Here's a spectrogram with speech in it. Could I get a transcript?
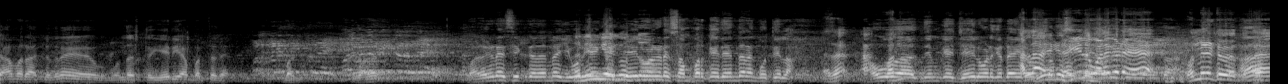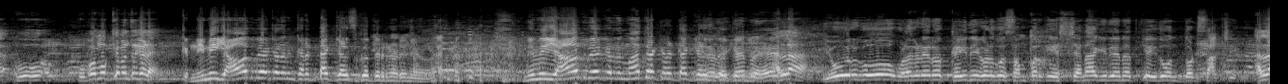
jammer ಹಾಕಿದ್ರೆ ಒಂದಷ್ಟು ಏರಿಯಾ ಬರ್ತದೆ. ಬಟ್ ಒಳಗಡೆ ಸಿಕ್ಕದನ್ನ ಇವ್ರಿಗೆ ನಿಮ್ಗೆ ಹೆಂಗೆ ಗೊತ್ತು? ಜೈಲ್ ಒಳಗಡೆ ಸಂಪರ್ಕ ಇದೆ ಅಂತ ನಂಗೆ ಗೊತ್ತಿಲ್ಲ ಅವು ನಿಮ್ಗೆ ಜೈಲ್ ಒಳಗಡೆ ಅಲ್ಲ ಜೈಲು? ಒಳಗಡೆ ಒಂದ್ ಮಿನಿಟ್ ಉಪಮುಖ್ಯಮಂತ್ರಿಗಳೇ ನಿಮಗೆ ಯಾವ್ದು ಬೇಕಾದ್ರೆ ಕರೆಕ್ಟ್ ಆಗಿ ಕೇಳಿಸ್ಕೊತೀರಿ ನೋಡಿ ನೀವು ನಿಮಗೆ ಯಾವ್ದು ಬೇಕಾದ್ರೆ ಮಾತ್ರ ಕರೆಕ್ಟ್ ಆಗಿ ಕೇಳಿಸ್ಕೊತೀರಿ ಯಾಕೆಂದ್ರೆ ಅಲ್ಲ. ಇವ್ರಿಗೂ ಒಳಗಡೆ ಇರೋ ಕೈದಿಗಳಿಗೂ ಸಂಪರ್ಕ ಎಷ್ಟು ಚೆನ್ನಾಗಿದೆ ಅನ್ನೋದಕ್ಕೆ ಇದು ಒಂದು ದೊಡ್ಡ ಸಾಕ್ಷಿ ಅಲ್ಲ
